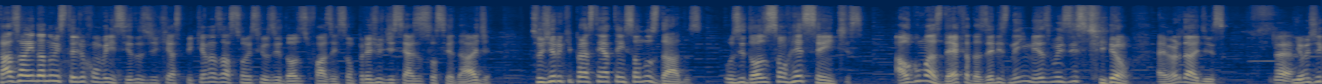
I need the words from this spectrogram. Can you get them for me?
Caso ainda não estejam convencidos de que as pequenas ações que os idosos fazem são prejudiciais à sociedade, sugiro que prestem atenção nos dados. Os idosos são recentes. Há algumas décadas eles nem mesmo existiam. É verdade isso. É. E hoje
